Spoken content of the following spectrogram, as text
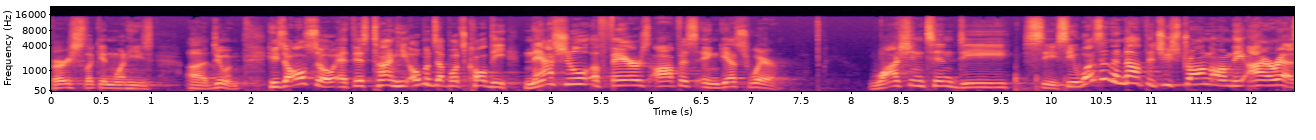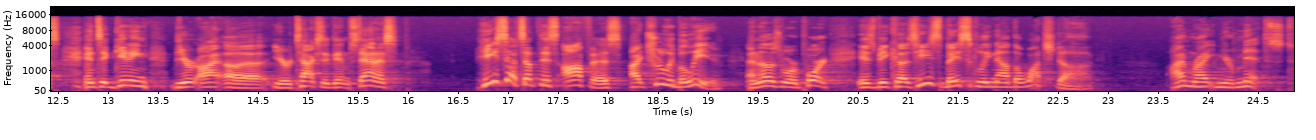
Very slick in what he's uh, doing. He's also, at this time, he opens up what's called the National Affairs Office, and guess where? Washington, D.C. See, it wasn't enough that you strong arm the IRS into getting your, uh, your tax exempt status. He sets up this office, I truly believe, and others will report, is because he's basically now the watchdog. I'm right in your midst,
